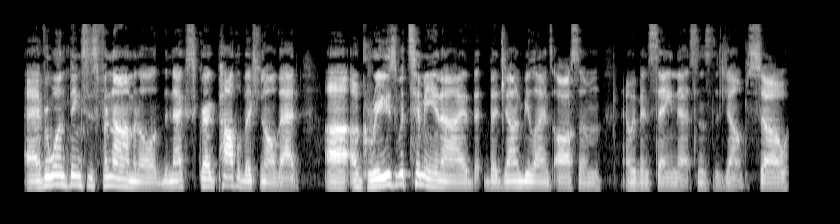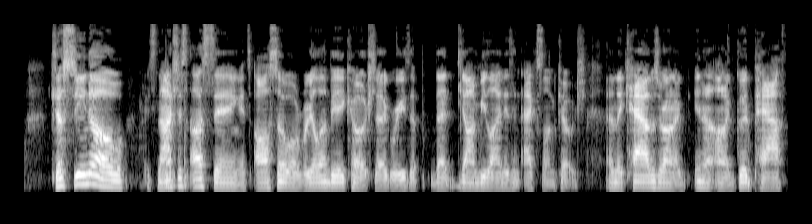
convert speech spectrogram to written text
Everyone thinks is phenomenal. The next Gregg Popovich and all that uh, agrees with Timmy and I that, that John Beilein's awesome, and we've been saying that since the jump. So just so you know, it's not just us saying; it's also a real NBA coach that agrees that, that John Beilein is an excellent coach, and the Cavs are on a, a on a good path,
